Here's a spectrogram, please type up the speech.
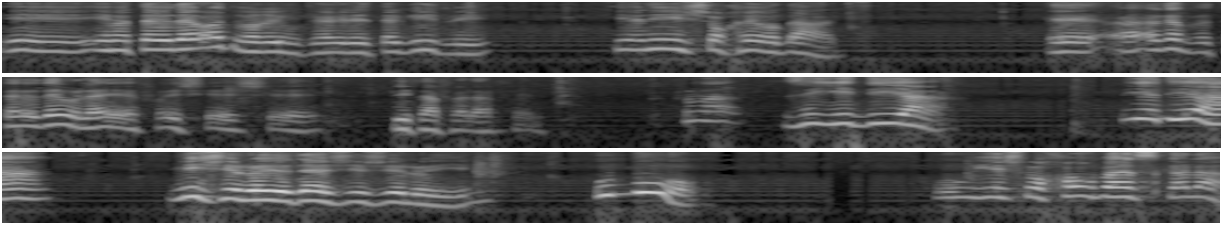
אם אתה יודע עוד דברים כאלה, תגיד לי, כי אני שוחר דעת. אה, אגב, אתה יודע אולי איפה שיש פיתה אה, פלאפל. כלומר, זה ידיעה. ידיעה, מי שלא יודע שיש אלוהים, הוא בור. הוא, יש לו חור בהשכלה.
